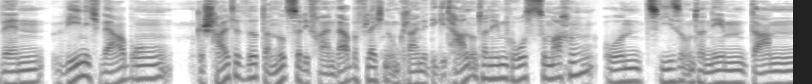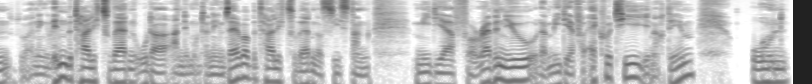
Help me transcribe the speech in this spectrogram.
wenn wenig Werbung geschaltet wird, dann nutzt er die freien Werbeflächen, um kleine Digitalunternehmen groß zu machen und diese Unternehmen dann an den Gewinn beteiligt zu werden oder an dem Unternehmen selber beteiligt zu werden. Das hieß dann Media for Revenue oder Media for Equity, je nachdem. Und,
